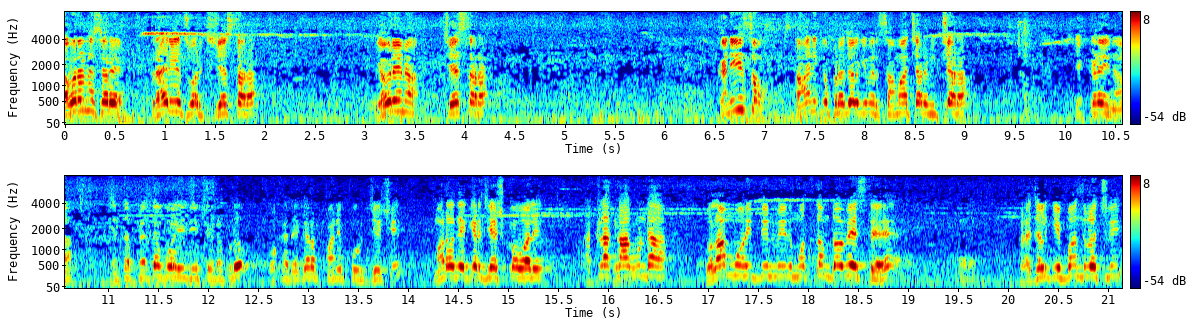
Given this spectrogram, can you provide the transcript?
ఎవరైనా సరే డ్రైనేజ్ వర్క్ చేస్తారా? ఎవరైనా చేస్తారా? కనీసం స్థానిక ప్రజలకి మీరు సమాచారం ఇచ్చారా? ఎక్కడైనా ఇంత పెద్ద గోయి తీసేటప్పుడు ఒక దగ్గర పని పూర్తి చేసి మరో దగ్గర చేసుకోవాలి. అట్లా కాకుండా గులాం మొహిద్దీన్ మీద మొత్తం దవ్వేస్తే ప్రజలకు ఇబ్బందులు వచ్చినాయి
